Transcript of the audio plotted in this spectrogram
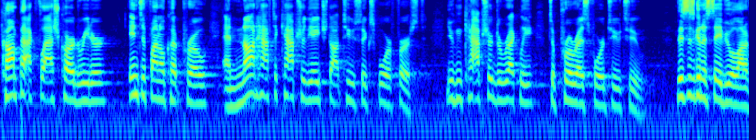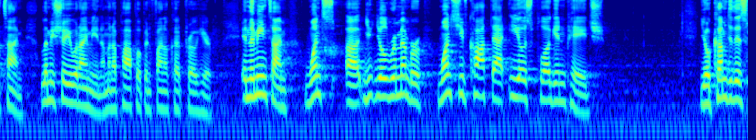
compact flash card reader into Final Cut Pro and not have to capture the H.264 first. You can capture directly to ProRes 422. This is going to save you a lot of time. Let me show you what I mean. I'm going to pop open Final Cut Pro here. In the meantime, once uh, you, will remember, once you've caught that EOS plugin page, you'll come to this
